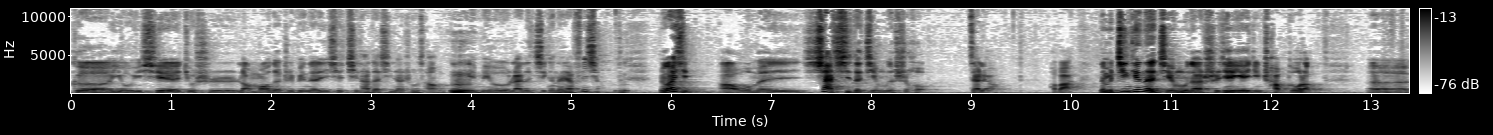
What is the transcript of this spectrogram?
个有一些就是老猫的这边的一些其他的星战收藏，嗯。也没有来得及跟大家分享，没关系啊，我们下期的节目的时候再聊，好吧？那么今天的节目呢，时间也已经差不多了，呃，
